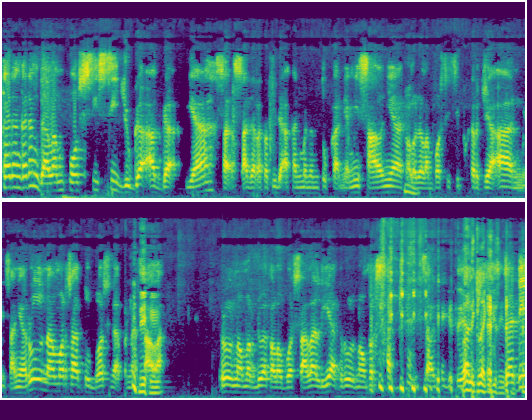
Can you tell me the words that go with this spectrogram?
Kadang-kadang dalam posisi juga agak ya sa- sadar atau tidak akan menentukan ya. Misalnya kalau dalam posisi pekerjaan, misalnya rule nomor satu bos nggak pernah salah. Rule nomor dua kalau bos salah lihat rule nomor satu misalnya gitu ya. Balik lagi ke situ. Jadi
